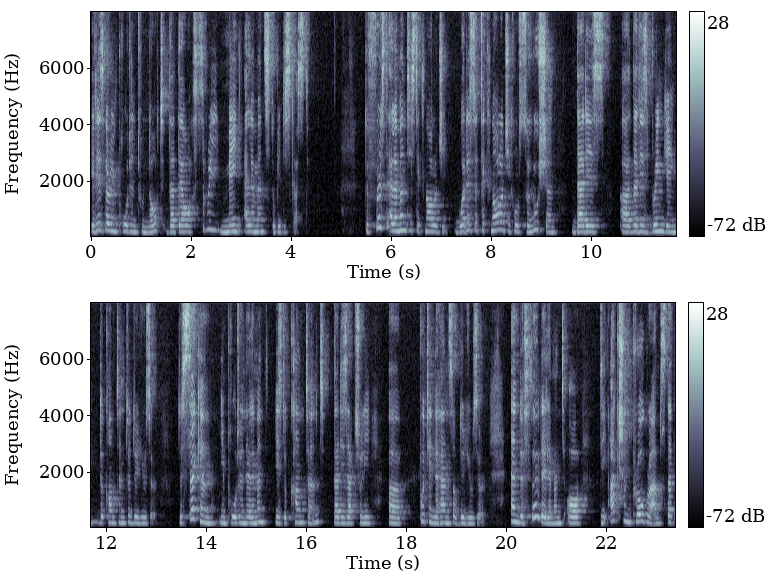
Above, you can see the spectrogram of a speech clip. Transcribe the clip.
it is very important to note that there are three main elements to be discussed. The first element is technology. What is the technological solution that is, uh, that is bringing the content to the user? The second important element is the content that is actually uh, put in the hands of the user. And the third element are the action programs that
